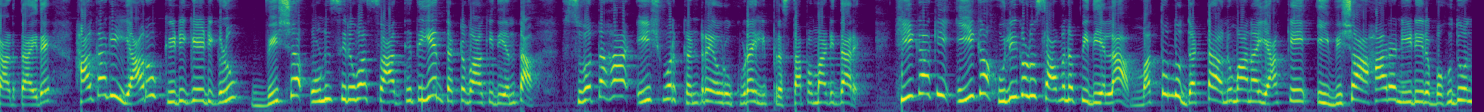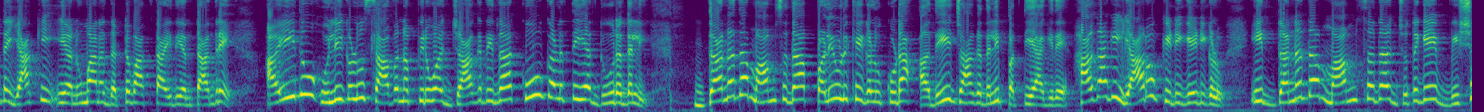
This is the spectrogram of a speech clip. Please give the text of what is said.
ಕಾಡ್ತಾ ಇದೆ. ಹಾಗಾಗಿ ಯಾರೋ ಕಿಡಿಗೇಡಿಗಳು ವಿಷ ಉಣಿಸಿರುವ ಸಾಧ್ಯತೆಯೇ ದಟ್ಟವಾಗಿದೆ ಅಂತ ಸ್ವತಃ ಈಶ್ವರ್ ಖಂಡ್ರೆ ಅವರು ಕೂಡ ಇಲ್ಲಿ ಪ್ರಸ್ತಾಪ ಮಾಡಿದ್ದಾರೆ. ಹೀಗಾಗಿ ಈಗ ಹುಲಿಗಳು ಸಾವನ್ನಪ್ಪಿದೆಯಲ್ಲ, ಮತ್ತೊಂದು ದಟ್ಟ ಅನುಮಾನ ಯಾಕೆ ಈ ವಿಷ ಆಹಾರ ನೀಡಿರಬಹುದು ಅಂತ ಯಾಕೆ ಈ ಅನುಮಾನ ದಟ್ಟವಾಗ್ತಾ ಇದೆ ಅಂತ ಅಂದ್ರೆ, ಐದು ಹುಲಿಗಳು ಸಾವನ್ನಪ್ಪಿರುವ ಜಾಗದಿಂದ ಕೂಗಳತೆಯ ದೂರದಲ್ಲಿ ದನದ ಮಾಂಸದ ಪಳಿಯುಳಿಕೆಗಳು ಕೂಡ ಅದೇ ಜಾಗದಲ್ಲಿ ಪತ್ತೆಯಾಗಿದೆ. ಹಾಗಾಗಿ ಯಾರೋ ಕಿಡಿಗೇಡಿಗಳು ಈ ದನದ ಮಾಂಸದ ಜೊತೆಗೆ ವಿಷ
